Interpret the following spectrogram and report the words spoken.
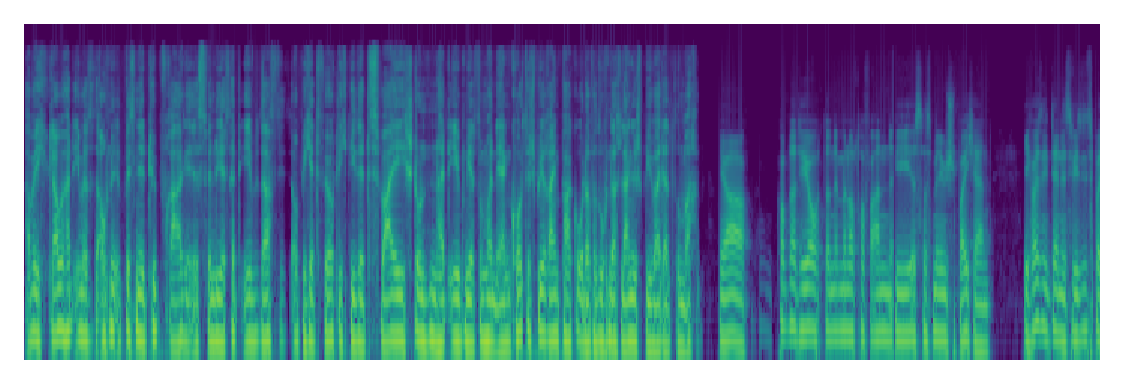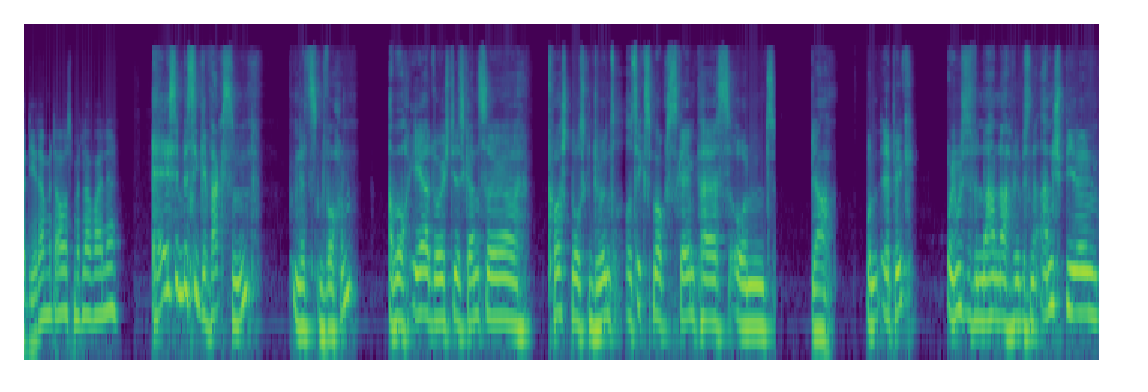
Aber ich glaube halt eben, dass es auch ein bisschen eine Typfrage ist, wenn du jetzt halt eben sagst, ob ich jetzt wirklich diese zwei Stunden halt eben jetzt nochmal in ein kurzes Spiel reinpacke oder versuchen, das lange Spiel weiterzumachen. Ja, kommt natürlich auch dann immer noch drauf an, wie ist das mit dem Speichern. Ich weiß nicht, Dennis, wie sieht es bei dir damit aus mittlerweile? Er ist ein bisschen gewachsen in den letzten Wochen, aber auch eher durch das ganze kostenlos Gedöns aus Xbox, Game Pass und ja, und Epic. Und ich muss es nach und nach wieder ein bisschen anspielen.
